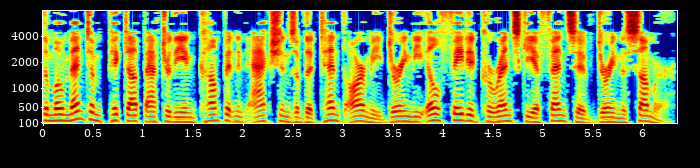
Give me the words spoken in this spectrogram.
The momentum picked up after the incompetent actions of the Tenth Army during the ill-fated Kerensky offensive during the summer.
